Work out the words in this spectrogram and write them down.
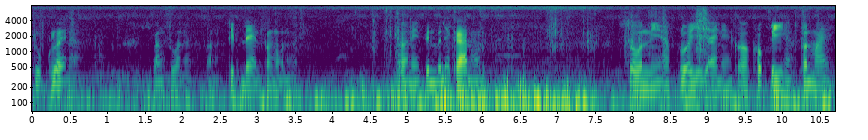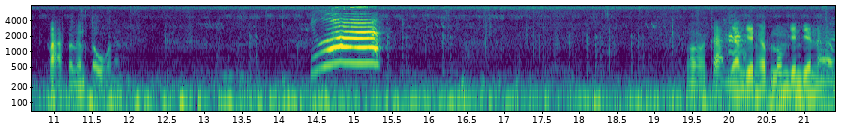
ปลูกกล้วยนะบางส่วนครับฝั่งติดแดนฝั่งนู้นนะครับ ก็นี่เป็นบรรยากาศครับโซนนี้ครับกล้วยใหญ่ๆนี้ก็ครบปีครับต้นไม้ป่าก็เริ่มโตแล้วนะก็อากาศยามเย็นครับ ลมเย็นๆนะครับ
